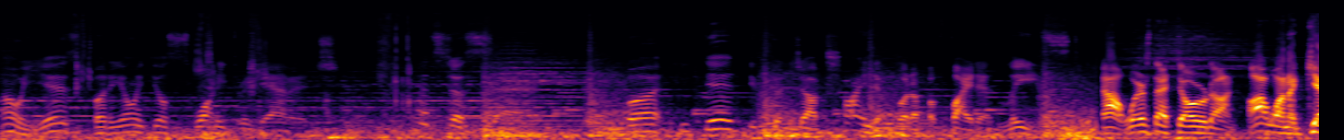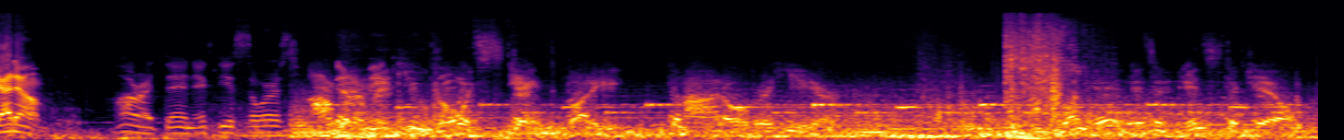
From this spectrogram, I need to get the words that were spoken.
Oh, he is, but he only deals 23 damage. That's just sad. But he did a good job trying to put up a fight at least. Now, where's that Dorudon? I wanna get him! Alright then, Ichthyosaurus, I'm gonna make you go extinct, buddy. Come on over here. One hit is an insta-kill.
